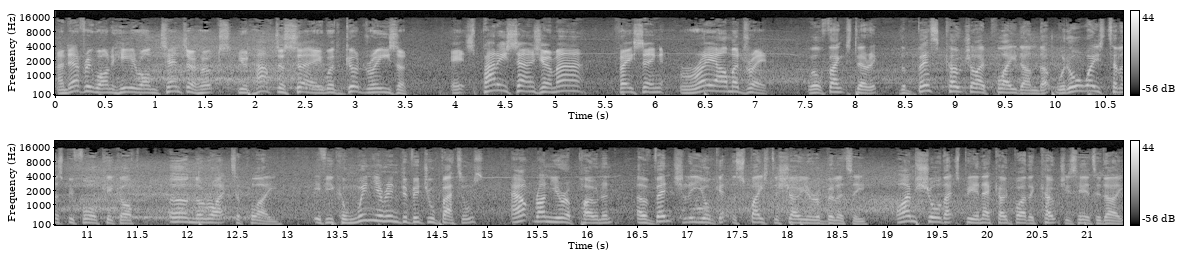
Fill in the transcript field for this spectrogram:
And everyone here on tenterhooks, you'd have to say with good reason. It's Paris Saint-Germain facing Real Madrid. Well, thanks, Derek. The best coach I played under would always tell us before kick-off, earn the right to play. If you can win your individual battles, outrun your opponent, eventually you'll get the space to show your ability. I'm sure that's being echoed by the coaches here today.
